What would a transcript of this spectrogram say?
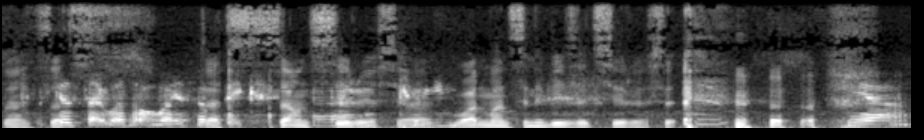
That's, because that was always a that big. sounds uh, serious. Yeah, one month in Ibiza, it's serious. Yeah,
